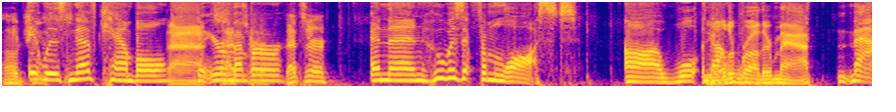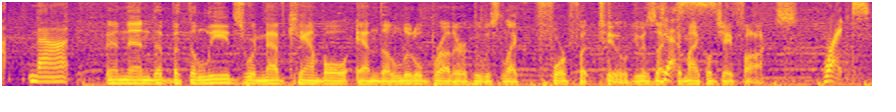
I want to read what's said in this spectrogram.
Oh, geez. It was Neve Campbell. Ah, Don't you That's remember? her. That's her. And then who was it from Lost? Uh, Wol- The not older brother, Matt, Matt. Matt. and then the but the leads were Neve Campbell and the little brother who was like four foot two. He was like Yes. the Michael J. Fox. Right.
